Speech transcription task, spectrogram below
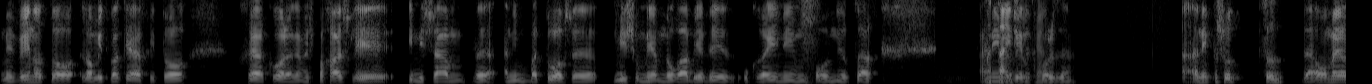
מבין אותו, לא מתווכח איתו, אחרי הכל, גם המשפחה שלי היא משם, ואני בטוח שמישהו מהם נורא בידי אוקראינים או נרצח. אני מבין את כן. כל זה. אני פשוט אומר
